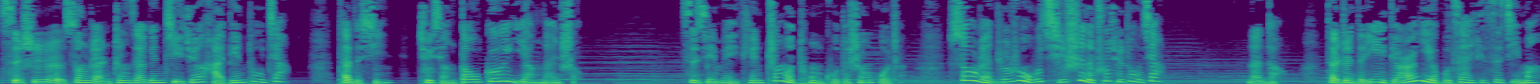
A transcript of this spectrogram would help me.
此时宋冉正在跟齐军海边度假，他的心就像刀割一样难受。自己每天这么痛苦的生活着，宋冉却若无其事的出去度假，难道他真的一点儿也不在意自己吗？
